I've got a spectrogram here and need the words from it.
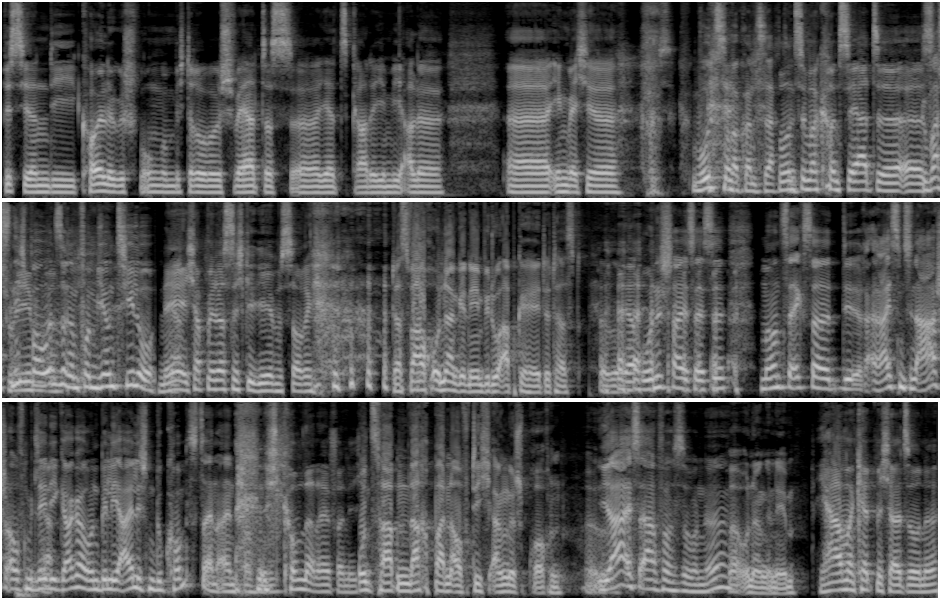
bisschen die Keule geschwungen und mich darüber beschwert, dass äh, jetzt gerade irgendwie alle äh, irgendwelche Wohnzimmerkonzerte. Wohnzimmerkonzerte. Äh, du warst nicht bei unserem von mir und Tilo. Nee, ja. ich habe mir das nicht gegeben, sorry. Das war auch unangenehm, wie du abgehatet hast. Also. Ja, ohne Scheiß, weißt du, machen uns extra, die, reißen uns den Arsch auf mit Lady ja. Gaga und Billie Eilish und du kommst dann einfach nicht. Ich komm dann einfach nicht. Uns haben Nachbarn auf dich angesprochen. Also, ja, ist einfach so, ne? War unangenehm. Ja, man kennt mich halt so, ne?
